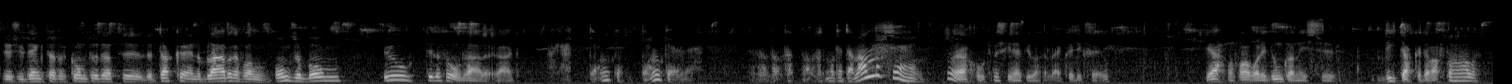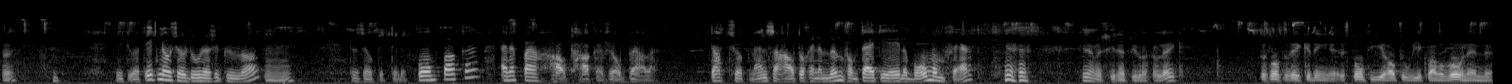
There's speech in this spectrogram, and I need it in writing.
Dus u denkt dat het komt doordat eh, de takken en de bladeren van onze boom uw telefoondraden raken? Nou ja, denken, denken. Wat, wat, wat moet het dan anders zijn? Nou ja, goed, misschien hebt u wel gelijk, weet ik veel. Ja, mevrouw, wat ik doen kan is eh, die takken eraf te halen. Hè? Weet u wat ik nou zou doen als ik u was? Mhm. Dan zou ik de telefoon pakken en een paar houthakkers opbellen. Dat soort mensen haalt toch in een mum van tijd die hele boom omver? Ja, misschien hebt u wel gelijk. De slotrekening eh, stond hier al toen we hier kwamen wonen en eh,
